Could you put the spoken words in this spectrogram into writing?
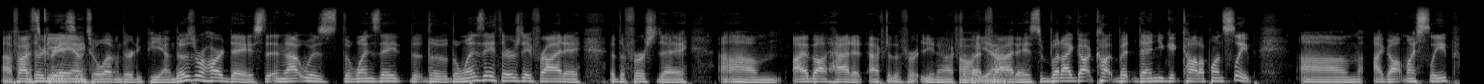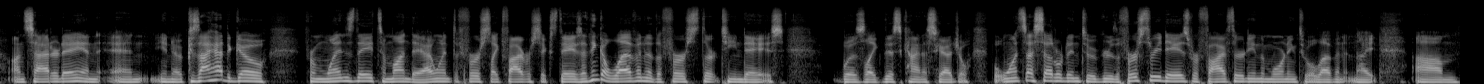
Uh, 5:30 a.m. to 11:30 p.m. Those were hard days, and that was the Wednesday, the, the, the Wednesday, Thursday, Friday, of the first day. Um, I about had it after the first, you know, after Oh, that yeah. Fridays, but I got caught. But then you get caught up on sleep. Um, I got my sleep on Saturday, and and you know, because I had to go from Wednesday to Monday. I went the first like five or six days. I think 11 of the first 13 days was like this kind of schedule. But once I settled into a groove, the first three days were 5:30 in the morning to 11 at night. Um,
